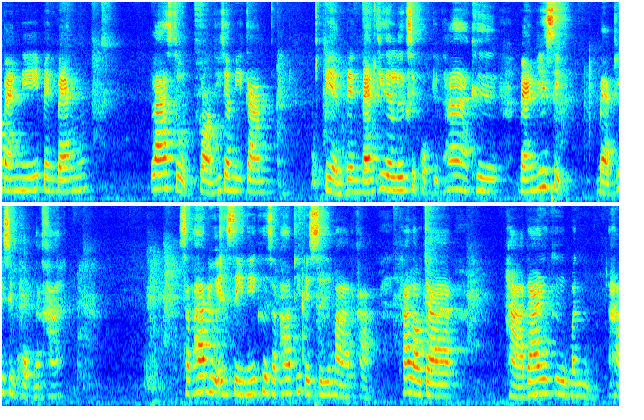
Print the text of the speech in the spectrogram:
แบงค์นี้เป็นแบงค์ล่าสุดก่อนที่จะมีการเปลี่ยนเป็นแบงค์ที่ระลึก 16.5 คือแบงค์20 แบบที่ 16 นะคะ สภาพ UNC นี้คือสภาพที่ไปซื้อมานะคะถ้าเราจะหาได้ก็คือมันหา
